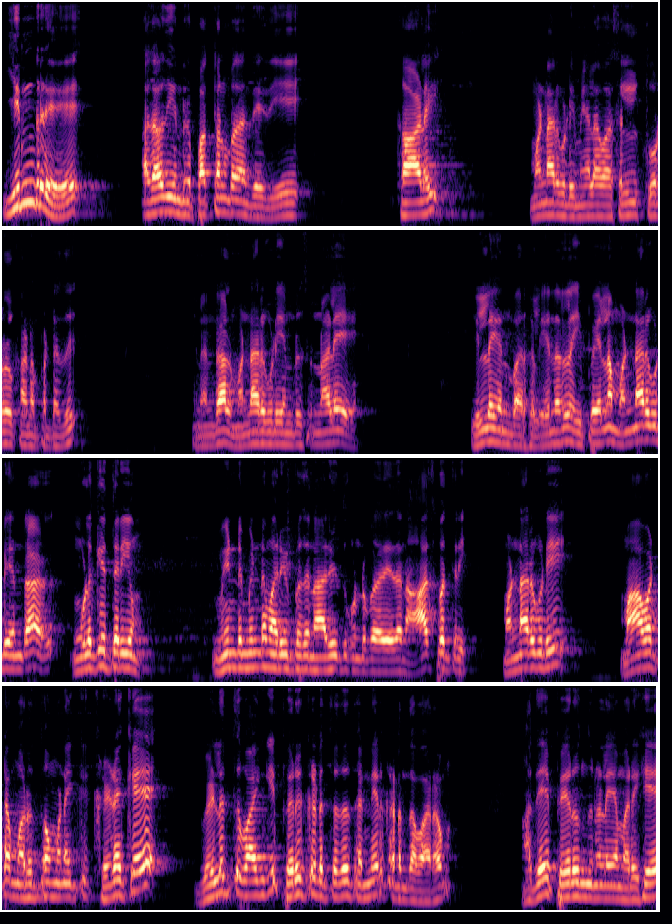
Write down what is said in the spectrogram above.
இன்று அதாவது இன்று பத்தொன்பதாம் தேதி காலை மன்னார்குடி மேலவாசலில் தூறல் காணப்பட்டது. ஏனென்றால் மன்னார்குடி என்று சொன்னாலே இல்லை என்பார்கள். ஏனென்றால் இப்போ எல்லாம் மன்னார்குடி என்றால் உங்களுக்கே தெரியும். மீண்டும் மீண்டும் அறிவிப்பதை நான் அறிவித்துக் கொண்டிருப்பதை தான் ஆஸ்பத்திரி மன்னார்குடி மாவட்ட மருத்துவமனைக்கு கிழக்கே வெளுத்து வாங்கி பெருக்கெடுத்தது தண்ணீர் கடந்த வாரம். அதே பேருந்து நிலையம் அருகே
